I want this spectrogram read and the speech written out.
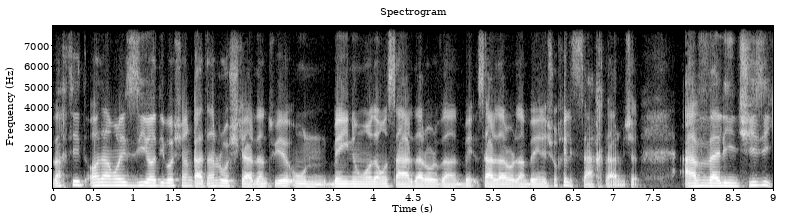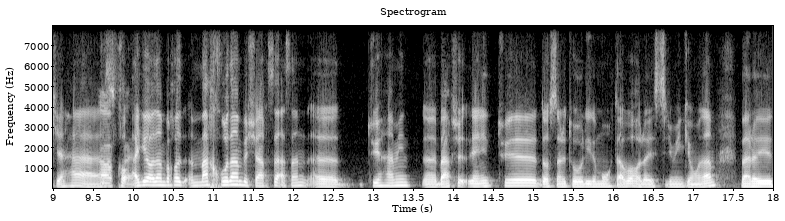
وقتی آدم های زیادی باشن قطعا رشد کردن توی اون بین اون آدم سر در بینشون خیلی سختتر میشه. اولین چیزی که هست خب اگه آدم بخواد من خودم به شخصه اصلا توی همین بخش یعنی توی داستان تولید محتوا حالا streaming که اومدم برای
